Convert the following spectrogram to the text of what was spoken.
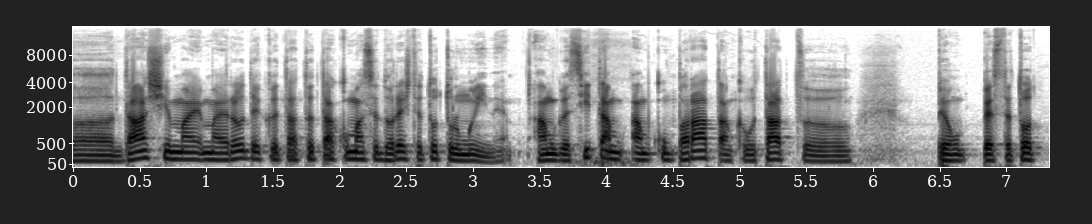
Uh, da, și mai, mai rău decât atât, acum se dorește totul mâine. Am găsit, am, am cumpărat, am căutat uh, pe, peste tot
